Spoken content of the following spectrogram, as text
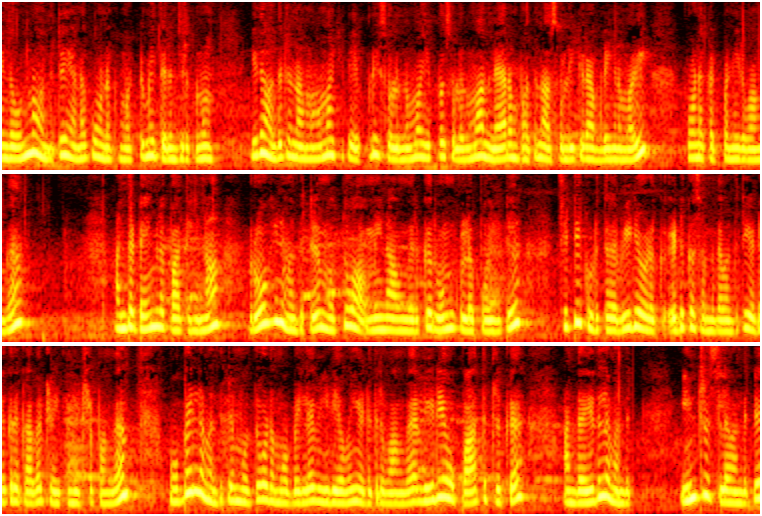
இந்த உண்மை வந்துட்டு எனக்கும் உனக்கு மட்டுமே தெரிஞ்சிருக்கணும். இதை வந்துட்டு நான் மாமா கிட்டே எப்படி சொல்லணுமோ எப்போ சொல்லணுமோ அந்த நேரம் பார்த்து நான் சொல்லிக்கிறேன் அப்படிங்கிற மாதிரி ஃபோனை கட் பண்ணிடுவாங்க. அந்த டைமில் பார்த்தீங்கன்னா ரோஹிணி வந்துட்டு முத்து மீனா அவங்க இருக்க ரூம்குள்ளே போயிட்டு சிட்டி கொடுத்த வீடியோ எடுக்க எடுக்க சொன்னதை வந்துட்டு எடுக்கிறதுக்காக ட்ரை பண்ணிகிட்ருப்பாங்க மொபைலில் வந்துட்டு முத்துவோட மொபைலில் வீடியோவும் எடுத்துருவாங்க. வீடியோவை பார்த்துட்ருக்க அந்த இதில் வந்துட்டு இன்ட்ரெஸ்ட்டில் வந்துட்டு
